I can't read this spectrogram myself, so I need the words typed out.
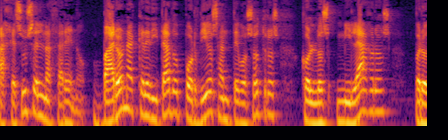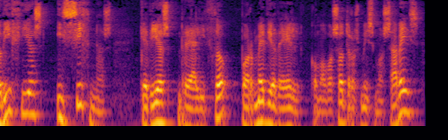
A Jesús el Nazareno, varón acreditado por Dios ante vosotros con los milagros, prodigios y signos que Dios realizó por medio de él, como vosotros mismos sabéis,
